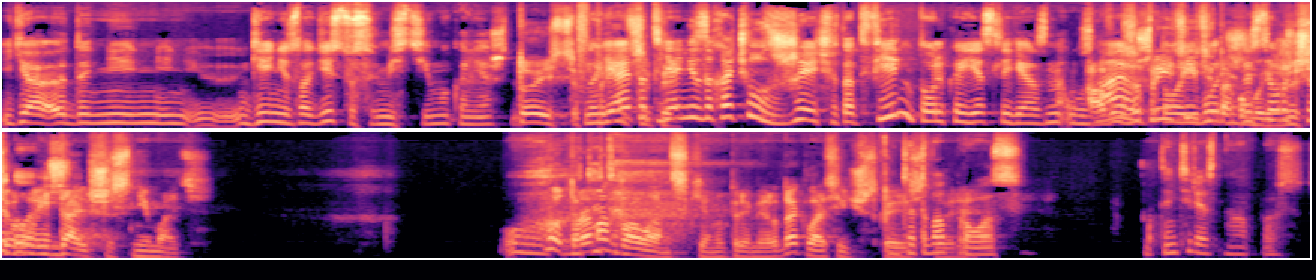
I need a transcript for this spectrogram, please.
Я, я, да не, не, гений и злодейство совместимы, конечно. То есть, Но принципе... я, этот, я не захочу сжечь этот фильм, только если я узнаю, а вы что его режиссер режиссеру и дальше снимать? Ох, вот, вот Роман это... Поланский, например, да, классическая вот история. это вопрос. Это интересный вопрос.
